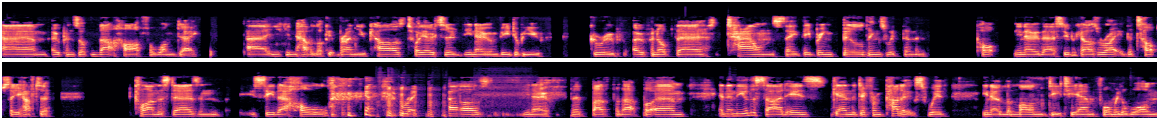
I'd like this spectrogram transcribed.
um, opens up that half for one day. Uh, you can have a look at brand new cars. Toyota, you know, and VW Group open up their towns. They they bring buildings with them and put you know their supercars right at the top, so you have to climb the stairs and see their whole range of cars. You know, they're bad for that. But um, and then the other side is again the different paddocks with you know Le Mans, DTM, Formula One,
